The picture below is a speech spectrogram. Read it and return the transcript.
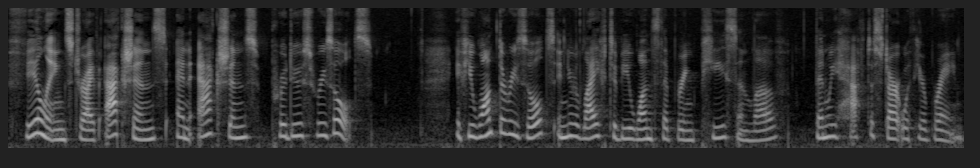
feelings drive actions, and actions produce results. If you want the results in your life to be ones that bring peace and love, then we have to start with your brain.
